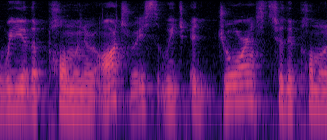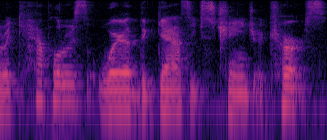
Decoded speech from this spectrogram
via the pulmonary arteries which adjoins to the pulmonary capillaries where the gas exchange occurs.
